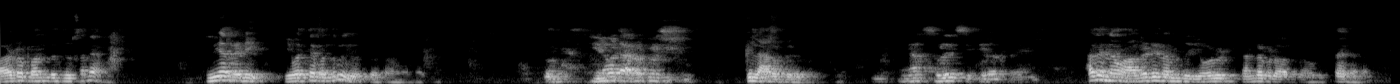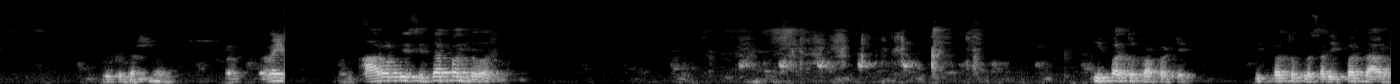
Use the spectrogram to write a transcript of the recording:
ಆರ್ಡರ್ ಬಂದ ದಿವಸನೇ ವಿ ಆರ್ ರೆಡಿ ಇವತ್ತೇ ಬಂದರು ಇವತ್ತು ಇಲ್ಲ ಆರೋಪಿಗಳು ಸರ್ ಅದೇ ನಾವು ಆಲ್ರೆಡಿ ನಮ್ದು ಏಳು ತಂಡಗಳು ಅದನ್ನ ಹೋಗ್ತಾ ಇದ್ದಾರೆ. ತಕ್ಷಣ ಆರೋಪಿ ಸಿದ್ದಪ್ಪಂದು ಇಪ್ಪತ್ತು ಪ್ರಾಪರ್ಟಿ ಇಪ್ಪತ್ತು ಪ್ಲಸ್ ಅದು ಇಪ್ಪತ್ತಾರು.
